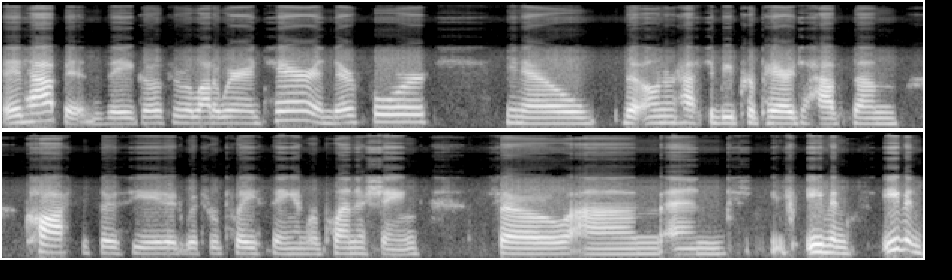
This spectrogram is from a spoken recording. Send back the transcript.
it happens, they go through a lot of wear and tear, and therefore, you know, the owner has to be prepared to have some costs associated with replacing and replenishing. So, um, and even even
